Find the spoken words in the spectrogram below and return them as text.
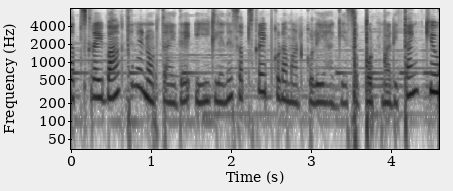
ಸಬ್ಸ್ಕ್ರೈಬ್ ಆಗ್ತಾನೆ ನೋಡ್ತಾ ಇದ್ದರೆ ಈಗಲೇ ಸಬ್ಸ್ಕ್ರೈಬ್ ಕೂಡ ಮಾಡ್ಕೊಳ್ಳಿ. ಹಾಗೆ ಸಪೋರ್ಟ್ ಮಾಡಿ. Thank you.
